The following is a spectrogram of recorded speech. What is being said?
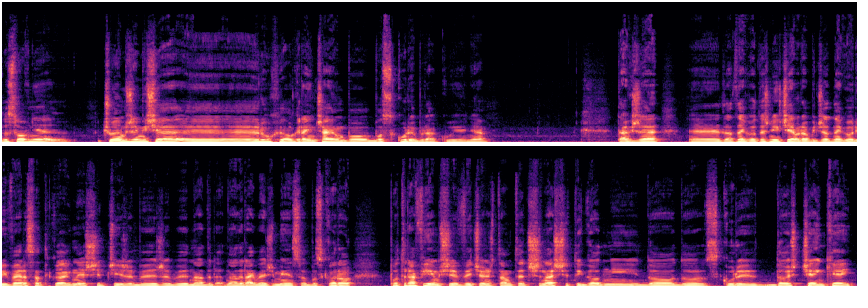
dosłownie czułem, że mi się y, ruchy ograniczają, bo, bo skóry brakuje, nie? Także e, dlatego też nie chciałem robić żadnego reversa, tylko jak najszybciej, żeby, żeby nadra- nadrabiać mięso, bo skoro potrafiłem się wyciąć tam te 13 tygodni do, do skóry dość cienkiej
